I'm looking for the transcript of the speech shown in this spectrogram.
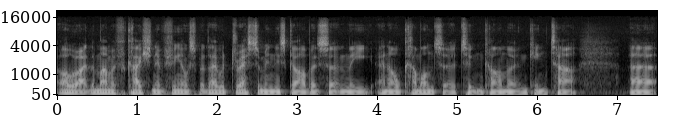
all right, the mummification, everything else, but they would dress them in this garb. Certainly, and I'll come on to Tutankhamun, King Tut, uh,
